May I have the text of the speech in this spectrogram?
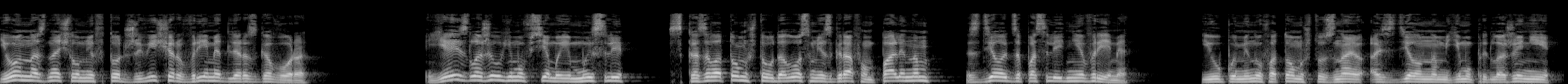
и он назначил мне в тот же вечер время для разговора. Я изложил ему все мои мысли, сказал о том, что удалось мне с графом Палином сделать за последнее время, и, упомянув о том, что знаю о сделанном ему предложении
